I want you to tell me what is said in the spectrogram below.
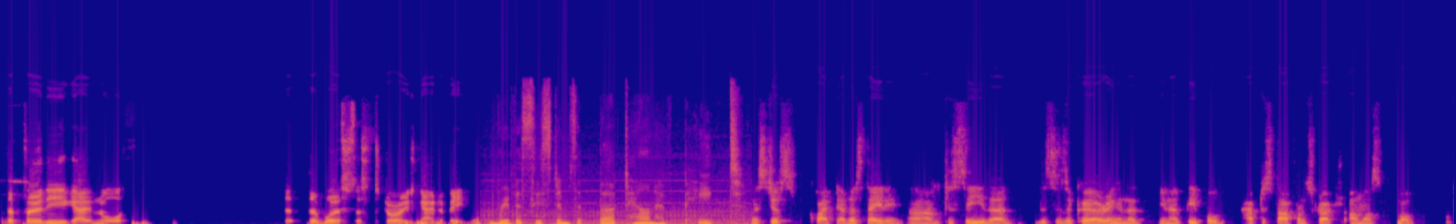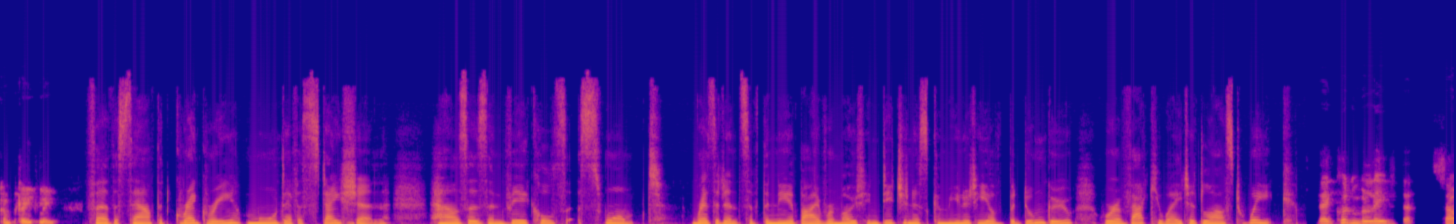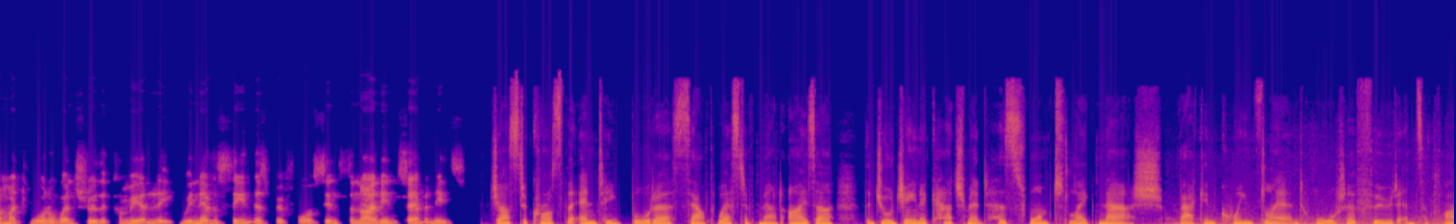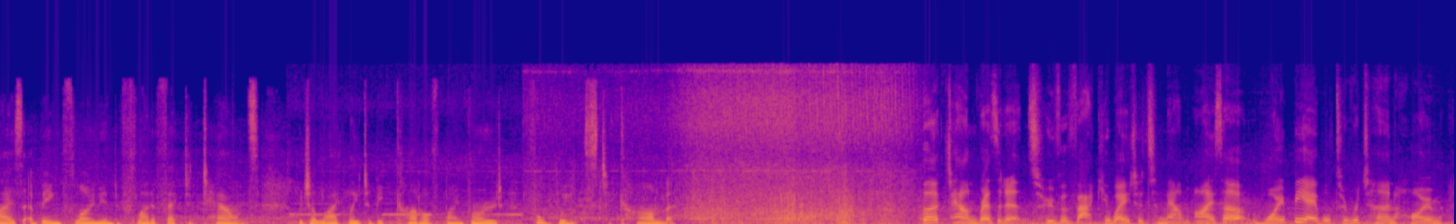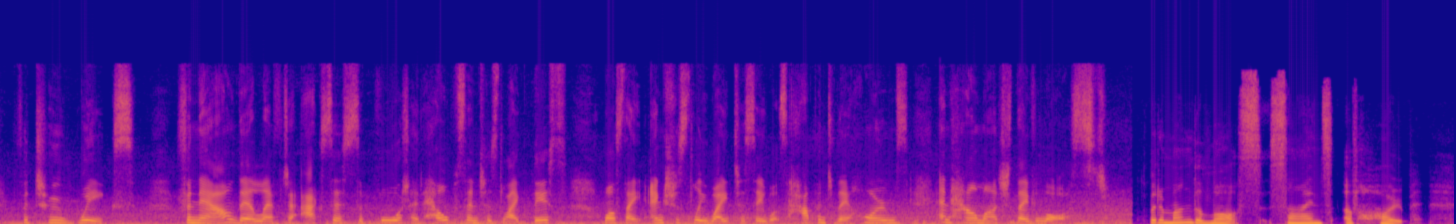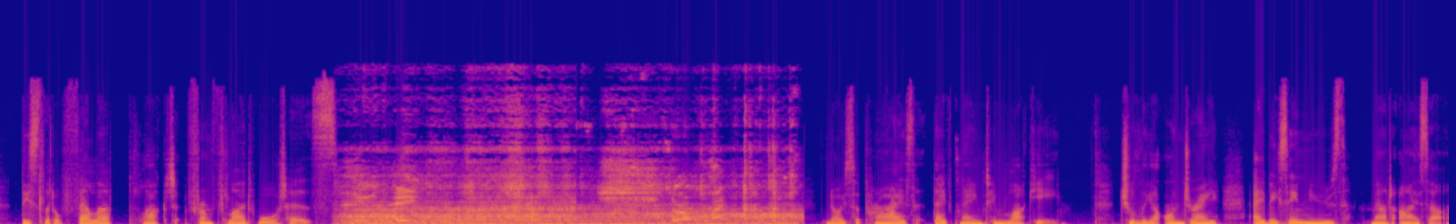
the further you go north, the, the worse the story is going to be. River systems at Burketown have peaked. It's just quite devastating um, to see that this is occurring and that you know people have to start from scratch almost well completely. Further south at Gregory, more devastation. Houses and vehicles swamped. Residents of the nearby remote Indigenous community of Doomadgee were evacuated last week. They couldn't believe that so much water went through the community. We never seen this before since the 1970s. Just across the NT border, southwest of Mount Isa, the Georgina catchment has swamped Lake Nash. Back in Queensland, water, food, and supplies are being flown into flood affected towns, which are likely to be cut off by road for weeks to come. Burketown residents who've evacuated to Mount Isa won't be able to return home for two weeks. For now, they're left to access support at help centres like this whilst they anxiously wait to see what's happened to their homes and how much they've lost. But among the loss, signs of hope. This little fella plucked from flood waters. No surprise, they've named him Lucky. Julia Andre, ABC News, Mount Isa.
